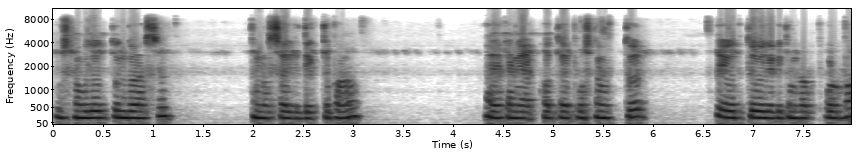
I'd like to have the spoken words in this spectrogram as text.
প্রশ্নগুলো দেওয়া আছে। তোমরা চাইলে দেখতে পারো। আর এখানে এক কথায় প্রশ্ন উত্তর। এই উত্তরগুলোকে তোমরা পড়বা?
